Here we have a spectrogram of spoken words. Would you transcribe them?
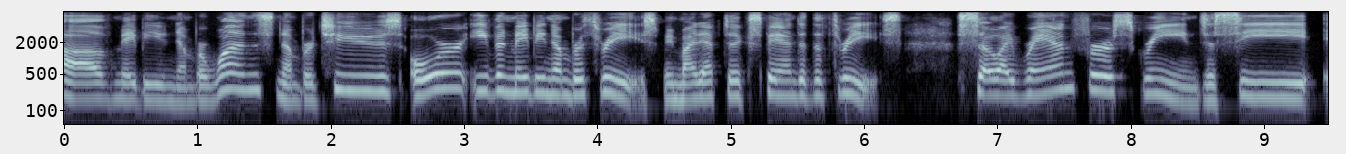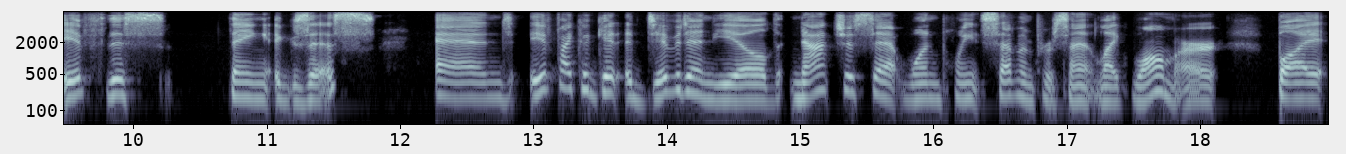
of maybe number ones, number twos, or even maybe number threes. We might have to expand to the threes. So I ran for a screen to see if this thing exists. And if I could get a dividend yield, not just at 1.7% like Walmart, but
